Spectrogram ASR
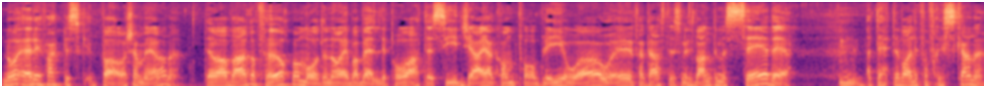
nå er de faktisk bare sjarmerende. Det var verre før, på en måte, når jeg var veldig på at CGI har kommet for å bli wow, det er fantastisk. Jeg er vant til å se det. At dette var litt forfriskende.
